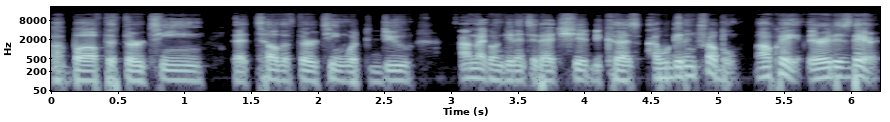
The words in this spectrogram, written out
above the 13 that tell the 13 what to do. I'm not going to get into that shit because I will get in trouble. Okay. There it is there.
